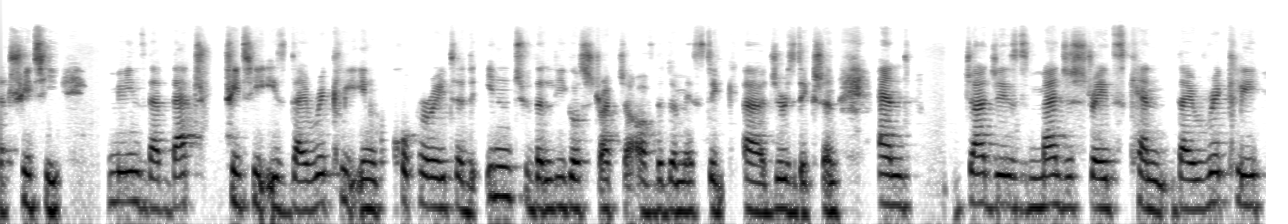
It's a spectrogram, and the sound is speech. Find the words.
a treaty means that that treaty is directly incorporated into the legal structure of the domestic uh, jurisdiction. And judges magistrates can directly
